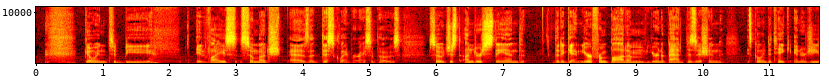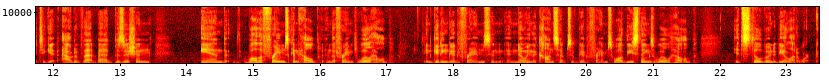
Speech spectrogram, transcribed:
going to be advice so much as a disclaimer, I suppose. So just understand that again, you're from bottom, you're in a bad position. It's going to take energy to get out of that bad position. And while the frames can help, and the frames will help in getting good frames and, and knowing the concepts of good frames, while these things will help, it's still going to be a lot of work.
